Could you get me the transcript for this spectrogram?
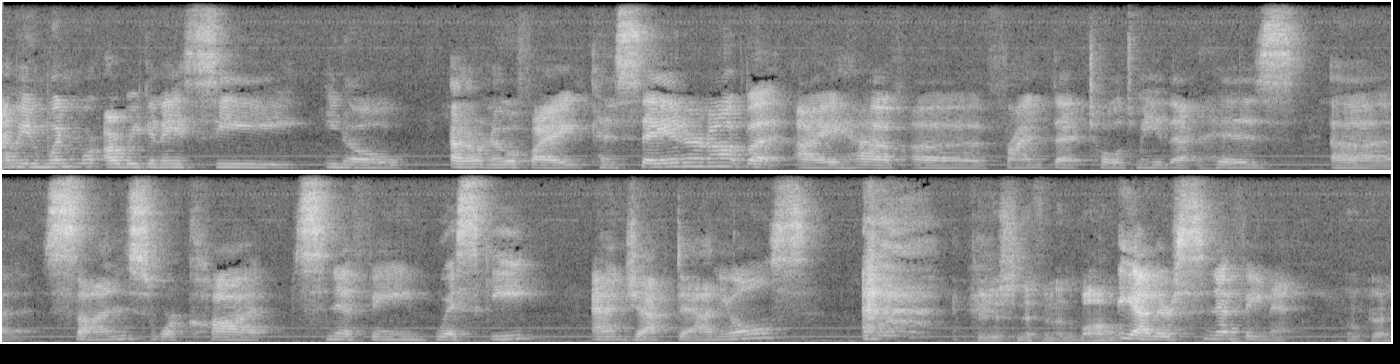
I mean, when we're, are we gonna see? You know, I don't know if I can say it or not, but I have a friend that told me that his uh, sons were caught sniffing whiskey and Jack Daniels. They're just sniffing in the bottle. Yeah, they're sniffing it Okay.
